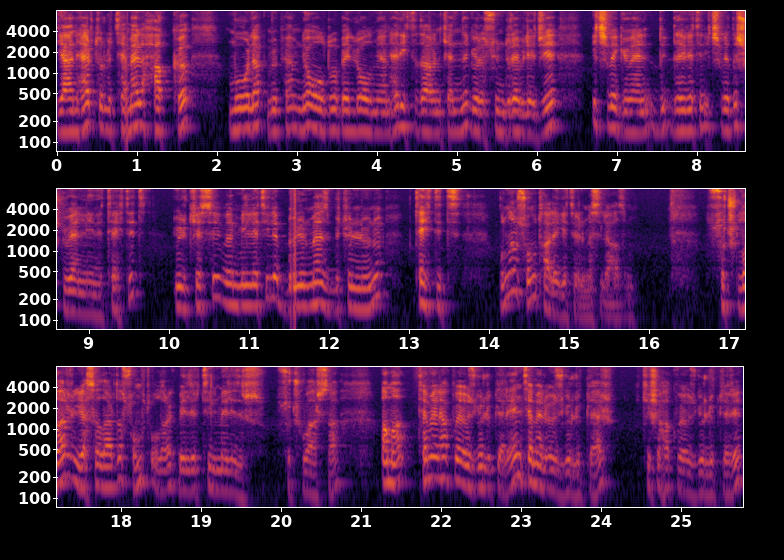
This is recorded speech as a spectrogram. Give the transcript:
Yani her türlü temel hakkı muğlak, müphem ne olduğu belli olmayan her iktidarın kendine göre sündürebileceği iç ve güven, devletin iç ve dış güvenliğini tehdit ülkesi ve milletiyle bölünmez bütünlüğünü tehdit. Bunların somut hale getirilmesi lazım. Suçlar yasalarda somut olarak belirtilmelidir suç varsa. Ama temel hak ve özgürlükler, en temel özgürlükler, kişi hak ve özgürlükleri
